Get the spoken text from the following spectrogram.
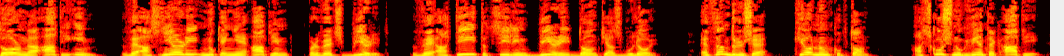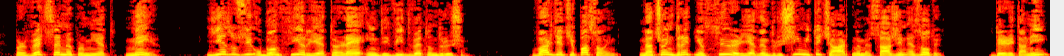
dorë nga Ati im dhe asnjëri nuk e njeh Atin përveç Birit, dhe atij të cilin biri don t'ia zbulojë. E thënë ndryshe, kjo nënkupton, Askush nuk vjen tek Ati përveçse nëpërmjet meje. Jezusi u bën thirrje të re individëve të ndryshëm. Vargjet që pasojnë na çojnë drejt një thyerje dhe ndryshimi të qartë në mesazhin e Zotit. Deri tani,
